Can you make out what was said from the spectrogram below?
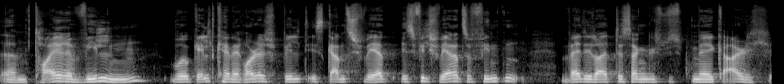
ähm, teure Villen wo Geld keine Rolle spielt, ist ganz schwer, ist viel schwerer zu finden, weil die Leute sagen, es ist mir egal, ich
